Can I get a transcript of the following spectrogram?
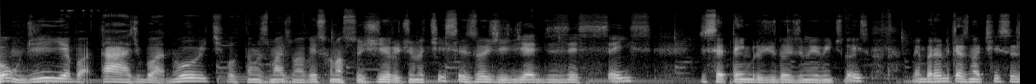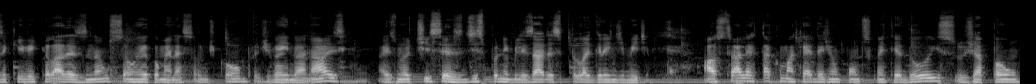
Bom dia, boa tarde, boa noite. Voltamos mais uma vez com o nosso giro de notícias. Hoje, dia 16 de setembro de 2022. Lembrando que as notícias aqui veiculadas não são recomendação de compra, de venda análise, mas notícias disponibilizadas pela grande mídia. A Austrália está com uma queda de 1,52, o Japão,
